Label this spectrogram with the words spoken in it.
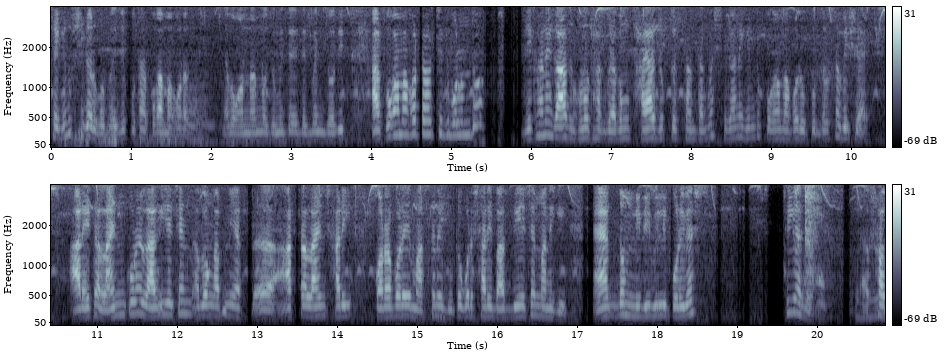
সে কিন্তু স্বীকার করবে যে কোথায় পোকামাকড় আছে এবং অন্যান্য জমিতে দেখবেন যদি আর পোকামাকড়টা হচ্ছে কি বলুন তো? যেখানে গাছ ঘন থাকবে এবং ছায়াযুক্ত স্থান থাকবে, সেখানে কিন্তু পোকামাকড় উপদ্রবটা বেশি হয়। আর এটা লাইন করে লাগিয়েছেন এবং আপনি আটটা লাইন সারি করার পরে মাঝখানে দুটো করে শাড়ি বাদ দিয়েছেন মানে কি? একদম নিরিবিলি পরিবেশ। ঠিক আছে? সব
